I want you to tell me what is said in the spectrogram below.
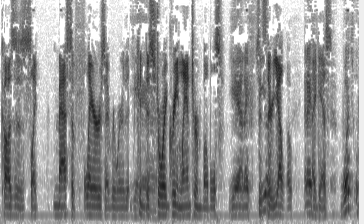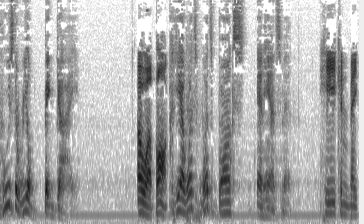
causes like massive flares everywhere that can destroy Green Lantern bubbles Yeah, and I feel since they're yellow. And I, I guess. What's who's the real big guy? Oh, uh, Bonk. Yeah, what's what's Bonk's enhancement? He can make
